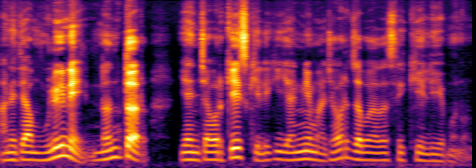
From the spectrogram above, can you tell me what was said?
आणि त्या मुलीने नंतर यांच्यावर केस केली की यांनी माझ्यावर जबरदस्ती केली आहे म्हणून.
